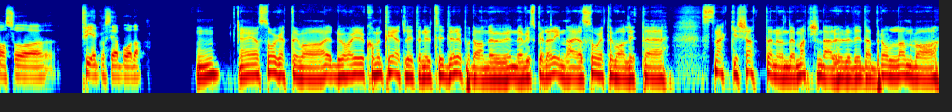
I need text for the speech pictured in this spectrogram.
vara så feg och säga båda. Mm. Ja, Jag såg att det var, du har ju kommenterat lite nu tidigare på dagen nu när vi spelar in här. Jag såg att det var lite snack i chatten under matchen där huruvida Brollan var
